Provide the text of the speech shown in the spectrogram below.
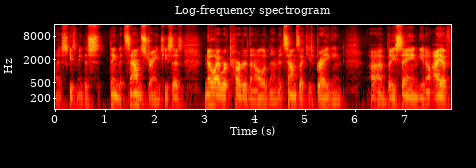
excuse me. This thing that sounds strange. He says, "No, I worked harder than all of them." It sounds like he's bragging, uh, but he's saying, you know, I have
